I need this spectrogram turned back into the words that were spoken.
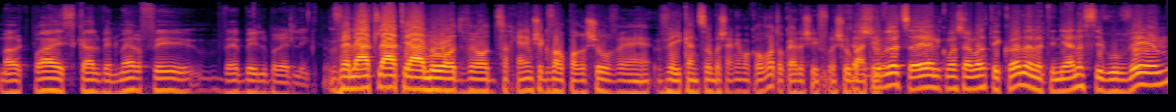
מרק פרייס, קלווין מרפי וביל ברדלי. ולאט לאט יעלו עוד ועוד שחקנים שכבר פרשו ו- וייכנסו בשנים הקרובות, או כאלה שיפרשו בעתיד. חשוב לציין, כמו שאמרתי קודם, את עניין הסיבובים.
